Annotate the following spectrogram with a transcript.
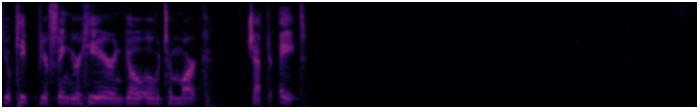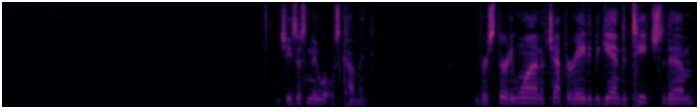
If you'll keep your finger here and go over to Mark chapter 8. Jesus knew what was coming. In verse 31 of chapter 8, he began to teach them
